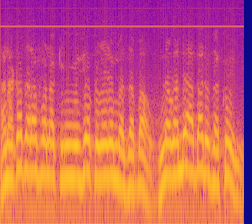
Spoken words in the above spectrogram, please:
Anakata alafu anakinyunyizia kwenye ile madhabahu nakwambia habari za kweli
